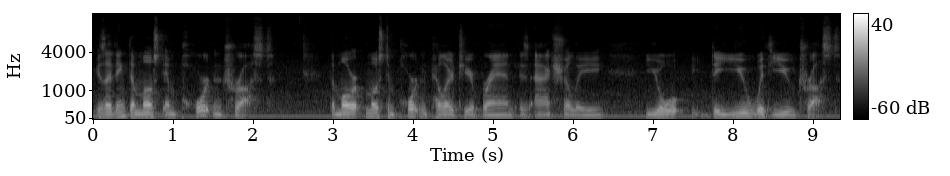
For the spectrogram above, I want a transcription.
Because I think the most important trust, the more most important pillar to your brand is actually your the you with you trust.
